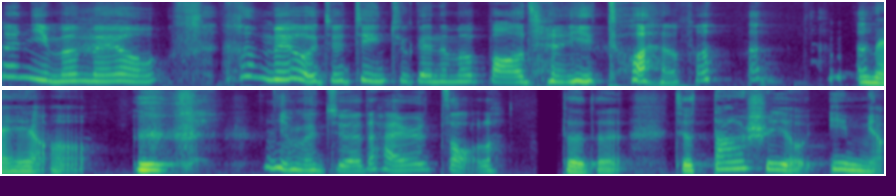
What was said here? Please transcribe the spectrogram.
那你们没有 没有就进去跟他们抱成一团吗？没有，你们觉得还是走了。对对，就当时有一秒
